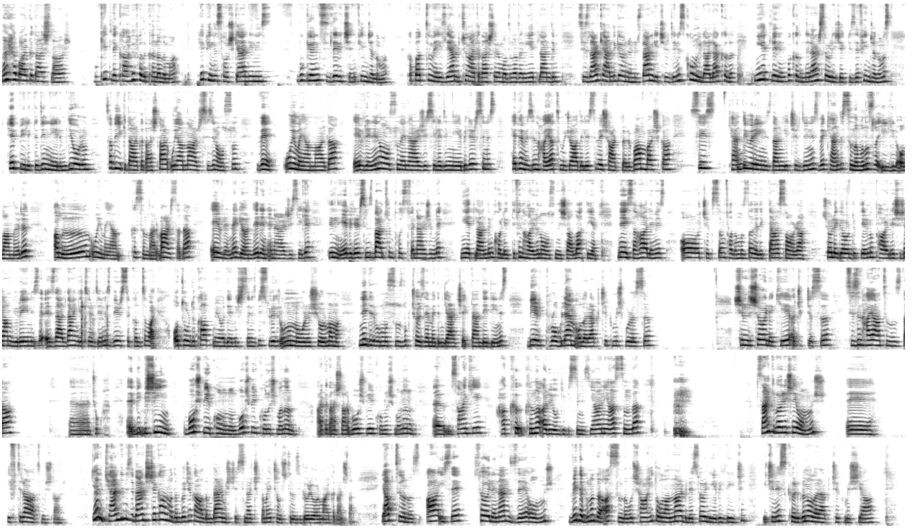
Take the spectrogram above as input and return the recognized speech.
Merhaba arkadaşlar. Buketle Kahve Falı kanalıma hepiniz hoş geldiniz. Bugün sizler için fincanımı kapattım ve izleyen bütün arkadaşlarım adına da niyetlendim. Sizler kendi gönlünüzden geçirdiğiniz konuyla alakalı niyetlenin bakalım neler söyleyecek bize fincanımız. Hep birlikte dinleyelim diyorum. Tabii ki de arkadaşlar uyanlar sizin olsun ve uyumayanlar da evrenin olsun enerjisiyle dinleyebilirsiniz. Hepimizin hayat mücadelesi ve şartları bambaşka. Siz kendi yüreğinizden geçirdiğiniz ve kendi sınavınızla ilgili olanları alın. Uymayan kısımlar varsa da evrene gönderin enerjisiyle dinleyebilirsiniz. Ben tüm pozitif enerjimle niyetlendim kolektifin hayrına olsun inşallah diye. Neyse halimiz o çıksın falımızda dedikten sonra şöyle gördüklerimi paylaşacağım. Yüreğinizde ezelden getirdiğiniz bir sıkıntı var. Oturdu kalkmıyor demişsiniz. Bir süredir onunla uğraşıyorum ama nedir bu mutsuzluk çözemedim gerçekten dediğiniz bir problem olarak çıkmış burası. Şimdi şöyle ki açıkçası sizin hayatınızda e, çok e, bir, bir şeyin boş bir konunun, boş bir konuşmanın arkadaşlar boş bir konuşmanın e, sanki hakkını arıyor gibisiniz. Yani aslında sanki böyle şey olmuş. E, iftira atmışlar. Yani kendinizi ben çiçek almadım, böcek aldım dermişçesine açıklamaya çalıştığınızı görüyorum arkadaşlar. Yaptığınız A ise söylenen Z olmuş ve de buna da aslında bu şahit olanlar bile söyleyebildiği için içiniz kırgın olarak çıkmış ya.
